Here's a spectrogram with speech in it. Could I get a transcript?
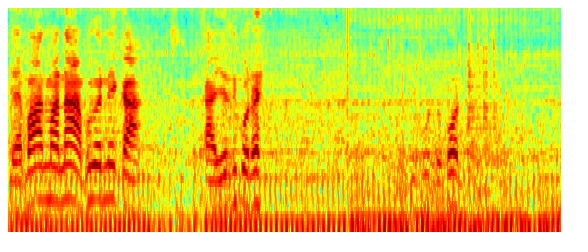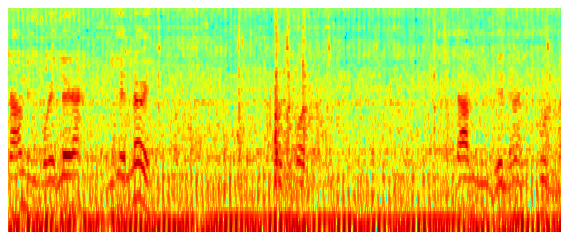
แต่ บ้านมาหน้าเพื่อนนี่กะไก่ยอะทุกคนเลยที่พูดทุกคนน้ำดีเห็นเลยนะเห็นเลยทุกคนด้านเย็นไหมคุณไหม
